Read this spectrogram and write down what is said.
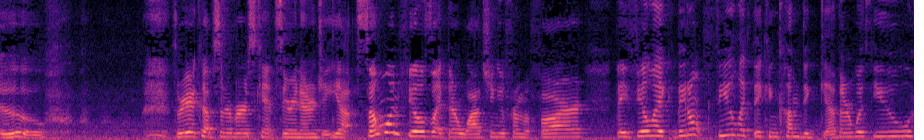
Ooh. Three of Cups in reverse, Cancerian energy. Yeah, someone feels like they're watching you from afar they feel like they don't feel like they can come together with you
